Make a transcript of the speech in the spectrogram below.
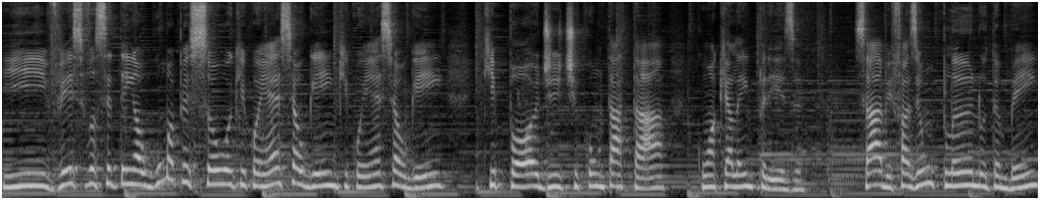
e ver se você tem alguma pessoa que conhece alguém, que conhece alguém que pode te contatar com aquela empresa. Sabe? Fazer um plano também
